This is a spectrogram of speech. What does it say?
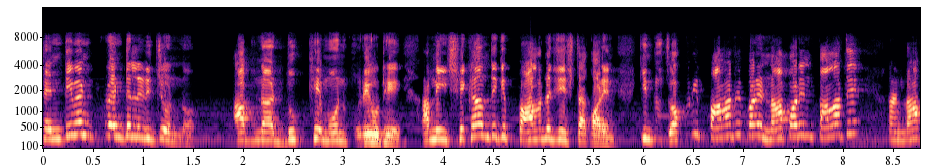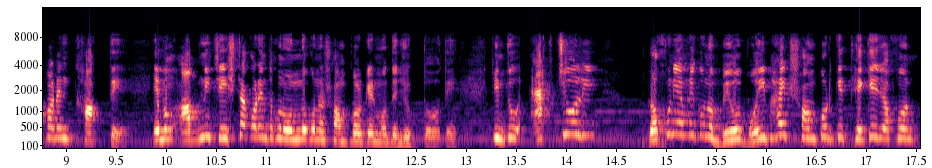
সেন্টিমেন্টালিটির জন্য আপনার দুঃখে মন ভরে ওঠে। আপনি সেখান থেকে পালাতে চেষ্টা করেন। কিন্তু যখনই পালাতে পারেন, না পারেন, পালাতে না পারেন থাকতে এবং আপনি চেষ্টা করেন তখন অন্য কোনো সম্পর্কের মধ্যে যুক্ত হতে। কিন্তু অ্যাকচুয়ালি যখনই আপনি কোনো বৈবাহিক সম্পর্কে থেকে যখন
